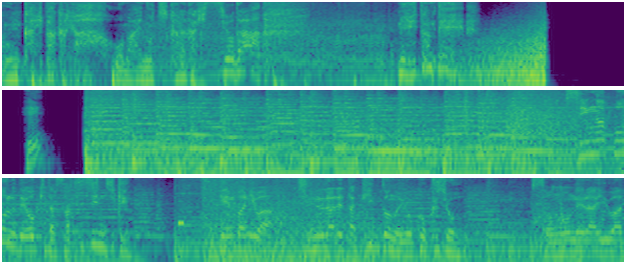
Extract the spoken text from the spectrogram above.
今回ばかりはお前の力が必要だ。名探偵。え？シンガポールで起きた殺人事件。現場には血塗られたキッドの予告状。その狙いは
